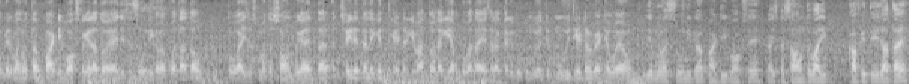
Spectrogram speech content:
तो मेरे पास मतलब पार्टी बॉक्स वगैरह तो है, जैसे सोनी का मैं आपको बताता हूँ। तो गाइस उसमें मतलब साउंड वगैरह इतना अच्छा ही रहता है, लेकिन थिएटर की बात तो अलग ही आपको बताया ऐसा लगता है कि बिल्कुल मूवी थिएटर में बैठे हुए हूँ ये अपने पास सोनी का पार्टी बॉक्स है। गाइस का साउंड तो बारी काफ़ी तेज़ आता है।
